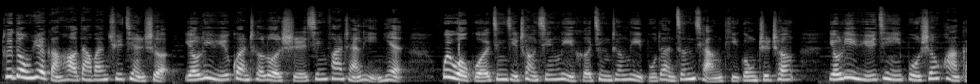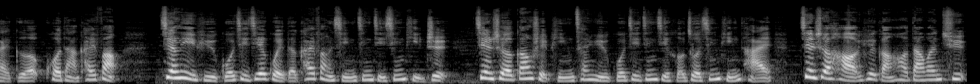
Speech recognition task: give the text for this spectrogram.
推动粤港澳大湾区建设，有利于贯彻落实新发展理念，为我国经济创新力和竞争力不断增强提供支撑，有利于进一步深化改革、扩大开放，建立与国际接轨的开放型经济新体制，建设高水平参与国际经济合作新平台。建设好粤港澳大湾区，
